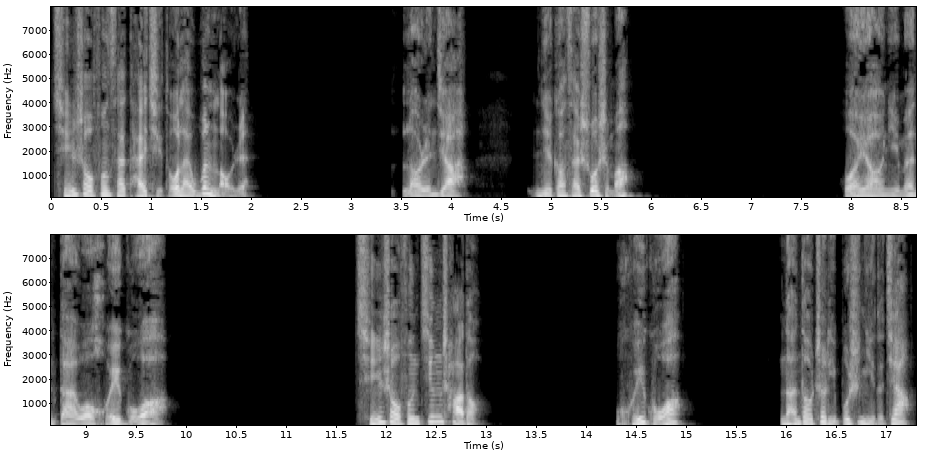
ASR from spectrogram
秦少峰才抬起头来问老人：“老人家，你刚才说什么？”我要你们带我回国。秦少峰惊诧道：“回国？难道这里不是你的家？”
